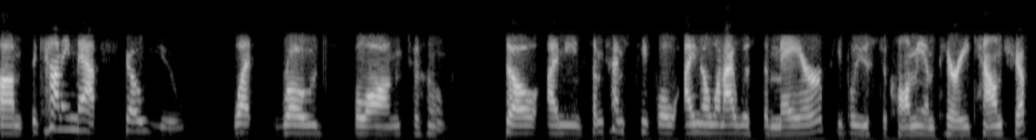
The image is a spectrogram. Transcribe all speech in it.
Um, the county maps show you what roads belong to whom. So, I mean, sometimes people, I know when I was the mayor, people used to call me in Perry Township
